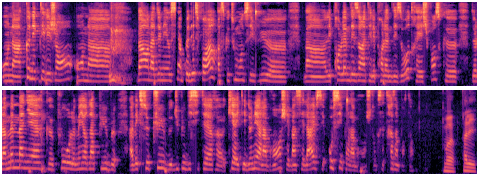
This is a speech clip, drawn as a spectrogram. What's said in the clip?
On a connecté les gens, on a, ben, on a donné aussi un peu d'espoir parce que tout le monde s'est vu, euh, ben, les problèmes des uns étaient les problèmes des autres et je pense que de la même manière que pour le meilleur de la pub, avec ce cube du publicitaire euh, qui a été donné à la branche, et ben ces lives c'est aussi pour la branche, donc c'est très important. Ouais, allez,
